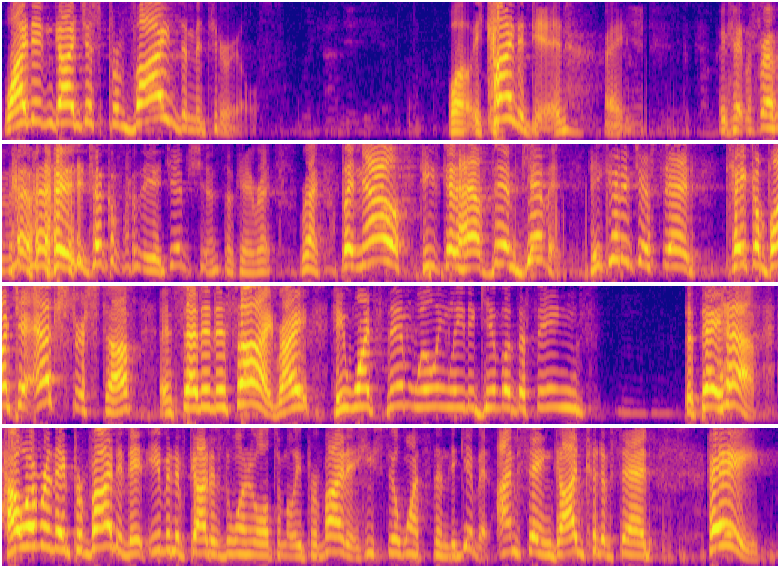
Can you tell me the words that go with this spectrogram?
why didn't God just provide the materials? Well, He kind of did, right? Okay, from, he took them from the Egyptians. Okay, right, right. But now he's going to have them give it. He could have just said, take a bunch of extra stuff and set it aside, right? He wants them willingly to give of the things that they have. However, they provided it, even if God is the one who ultimately provided it, he still wants them to give it. I'm saying God could have said, hey,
